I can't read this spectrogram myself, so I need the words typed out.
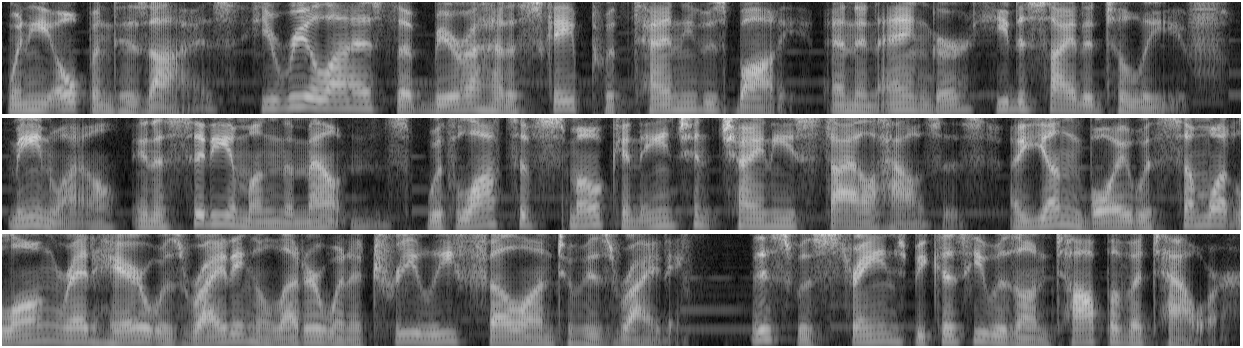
When he opened his eyes, he realized that Bira had escaped with Tanyu's body, and in anger, he decided to leave. Meanwhile, in a city among the mountains, with lots of smoke and ancient Chinese-style houses, a young boy with somewhat long red hair was writing a letter when a tree leaf fell onto his writing. This was strange because he was on top of a tower.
